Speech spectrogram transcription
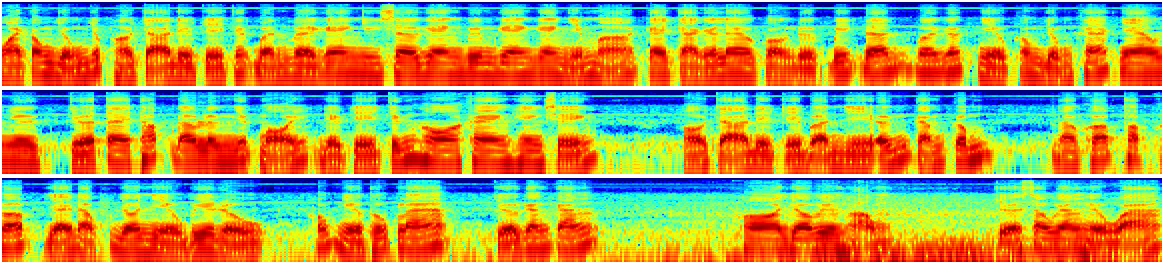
Ngoài công dụng giúp hỗ trợ điều trị các bệnh về gan như sơ gan, viêm gan, gan nhiễm mỡ, cây cà gai leo còn được biết đến với rất nhiều công dụng khác nhau như chữa tê thấp, đau lưng nhức mỏi, điều trị chứng ho khan, hen suyễn, hỗ trợ điều trị bệnh dị ứng cảm cúm, đau khớp thấp khớp, giải độc do nhiều bia rượu, hút nhiều thuốc lá, chữa gắn cắn, ho do viêm họng, chữa sâu răng hiệu quả.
